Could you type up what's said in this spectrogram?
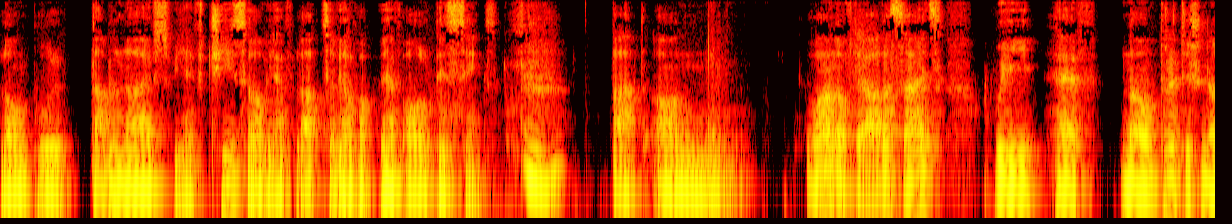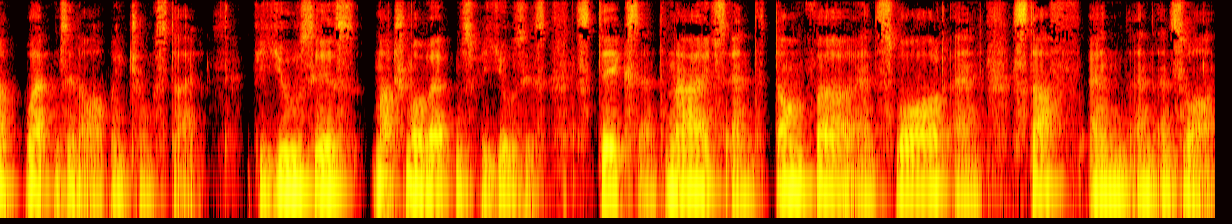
Long Bull, double knives. We have Chi Sao, we have Lap Sao, we have, we have all these things. Mm-hmm. But on one of the other sides, we have non-traditional weapons in our Wing Tsun style. We use much more weapons. We use sticks and knives and tonfa and sword and stuff and, and, and so on.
